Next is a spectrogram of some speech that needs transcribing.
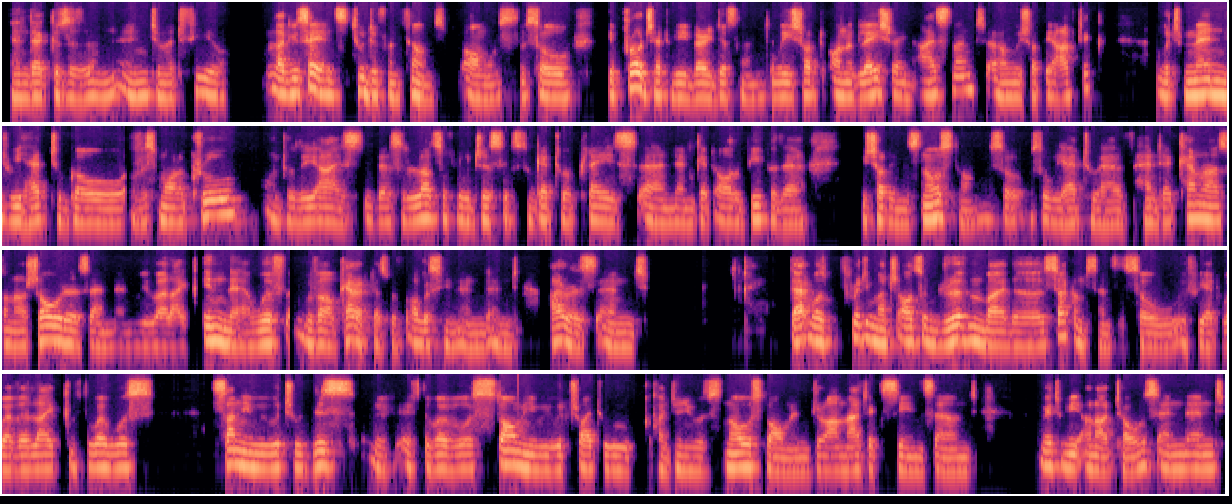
and that gives us an intimate feel like you say, it's two different films almost. So the approach had to be very different. We shot on a glacier in Iceland, uh, we shot the Arctic, which meant we had to go with a smaller crew onto the ice. There's lots of logistics to get to a place and then get all the people there. We shot in a snowstorm, so so we had to have handheld cameras on our shoulders, and, and we were like in there with with our characters, with Augustine and and Iris, and that was pretty much also driven by the circumstances. So if we had weather like if the weather was sunny, we would shoot this. If, if the weather was stormy, we would try to continue with snowstorm and dramatic scenes, and we had to be on our toes and and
